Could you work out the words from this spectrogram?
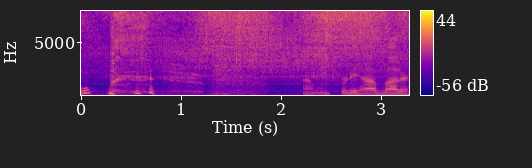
Oop. that one's pretty hot butter.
